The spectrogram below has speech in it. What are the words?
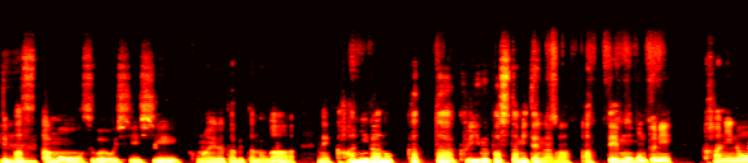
で、パスタもすごい美味しいし、この間食べたのが、ね、カニが乗っかったクリームパスタみたいなのがあって、もう本当にカニの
